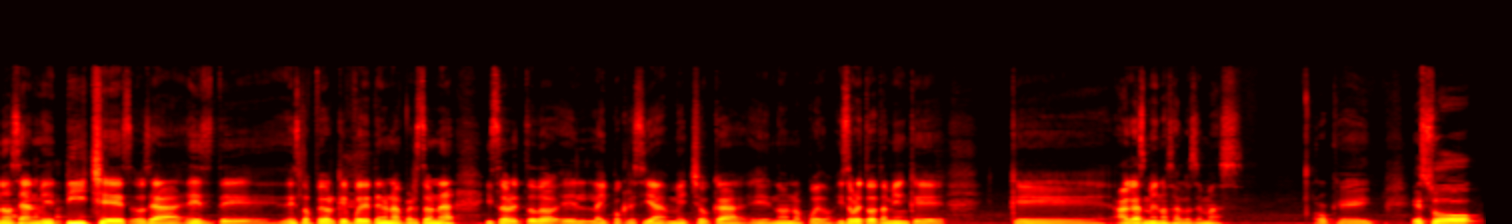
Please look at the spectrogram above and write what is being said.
no sean metiches, o sea, este es lo peor que puede tener una persona y sobre todo el- la hipocresía me choca, eh, no, no puedo. Y sobre todo también que, que hagas menos a los demás. Ok. Eso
